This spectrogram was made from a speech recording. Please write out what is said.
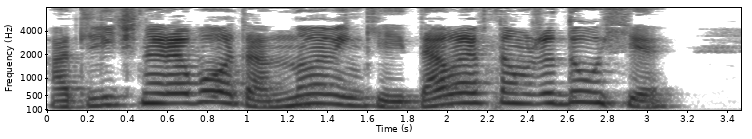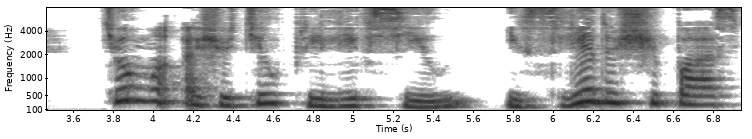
«Отличная работа, новенький, давай в том же духе!» Тёма ощутил прилив сил и в следующий пас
